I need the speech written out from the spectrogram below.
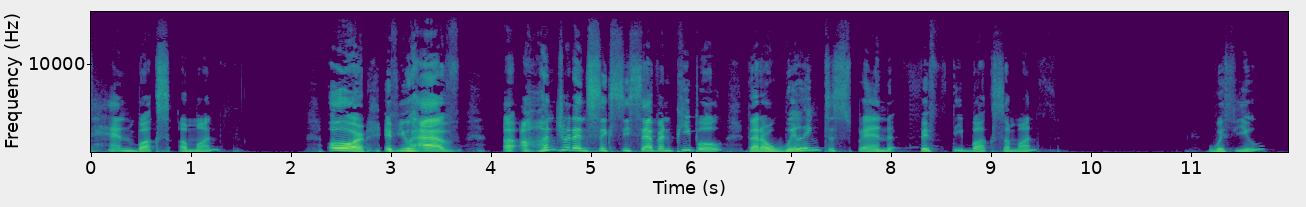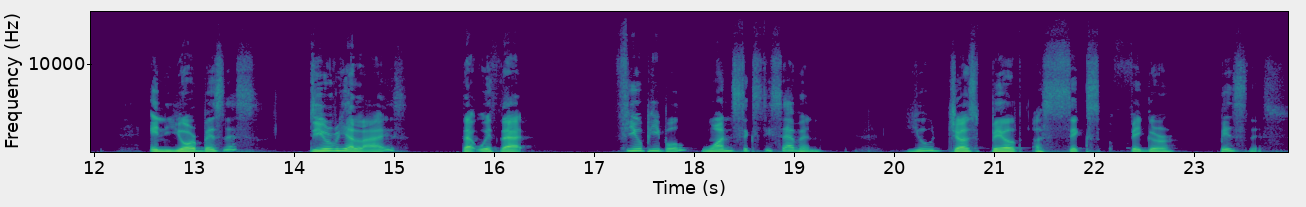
10 bucks a month, or if you have uh, 167 people that are willing to spend 50 bucks a month with you in your business, do you realize that with that few people, 167, you just built a six figure business.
